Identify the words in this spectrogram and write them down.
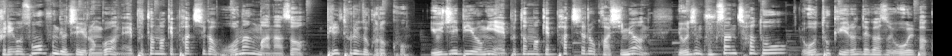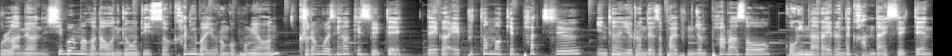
그리고 송호품 교체 이런 건 애프터마켓 파츠가 워낙 많아서 필터리도 그렇고 유지 비용이 애프터마켓 파츠로 가시면 요즘 국산 차도 오토큐 이런 데 가서 오일 바꾸려면 10얼마가 나오는 경우도 있어. 카니발 이런 거 보면. 그런 걸 생각했을 때 내가 애프터마켓 파츠 인터넷 이런 데서 발품 좀 팔아서 공인나라 이런 데 간다 했을 땐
